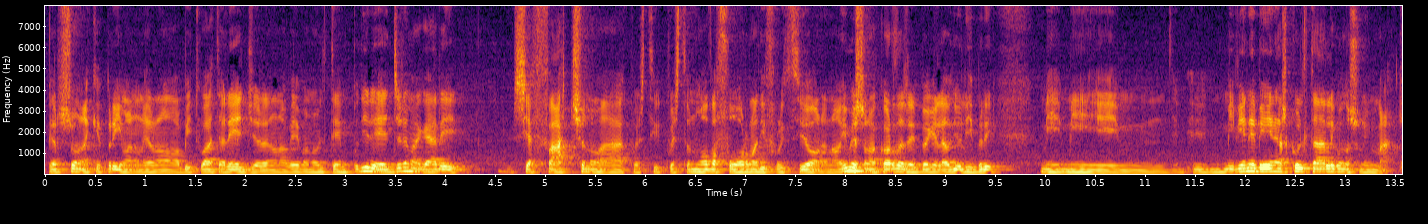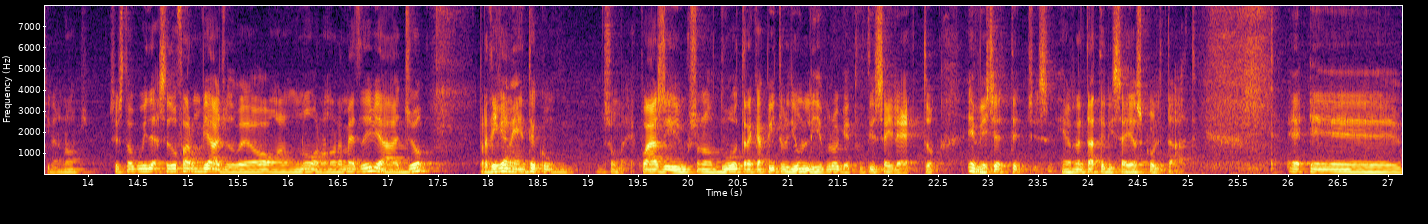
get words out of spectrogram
persone che prima non erano abituate a leggere, non avevano il tempo di leggere, magari si affacciano a questi, questa nuova forma di fruizione. No? Io mi sono accorto ad esempio che gli audiolibri mi, mi, mi viene bene ascoltarli quando sono in macchina. No? Se, se devo fare un viaggio dove ho un'ora, un'ora e mezza di viaggio, praticamente insomma, quasi sono due o tre capitoli di un libro che tu ti sei letto e invece te, in realtà te li sei ascoltati. E, e,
